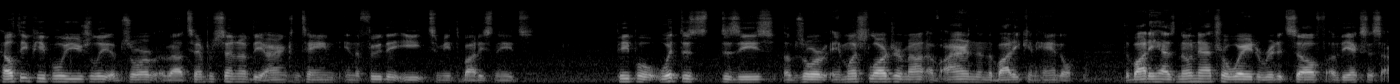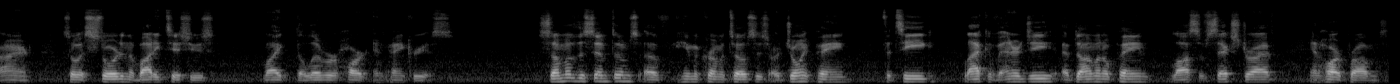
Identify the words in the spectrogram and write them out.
Healthy people usually absorb about 10% of the iron contained in the food they eat to meet the body's needs. People with this disease absorb a much larger amount of iron than the body can handle. The body has no natural way to rid itself of the excess iron, so it's stored in the body tissues like the liver, heart, and pancreas. Some of the symptoms of hemochromatosis are joint pain, fatigue, lack of energy, abdominal pain, loss of sex drive, and heart problems.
